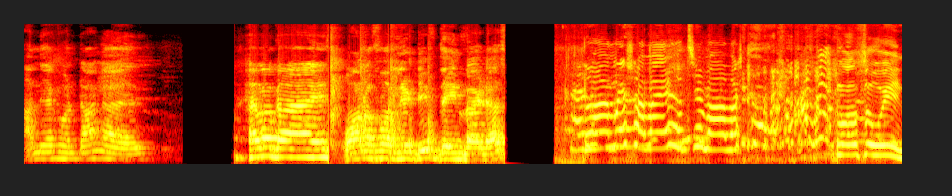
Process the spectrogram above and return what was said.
আমি এখন Tangail hello guys one of our relative they invite us তো আমরা সবাই হচ্ছে মা বাবা উইন win.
